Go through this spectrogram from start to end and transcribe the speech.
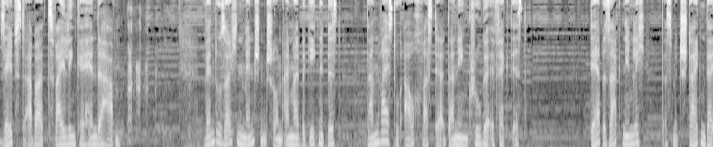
selbst aber zwei linke Hände haben. Wenn du solchen Menschen schon einmal begegnet bist, dann weißt du auch, was der Dunning-Kruger-Effekt ist. Der besagt nämlich, dass mit steigender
